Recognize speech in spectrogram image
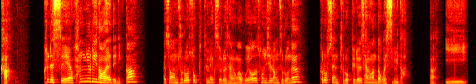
각 클래스의 확률이 나와야 되니까 활성함수로 소프트맥스를 사용하고요. 손실함수로는 크로스 엔트로피를 사용한다고 했습니다. 자, 이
